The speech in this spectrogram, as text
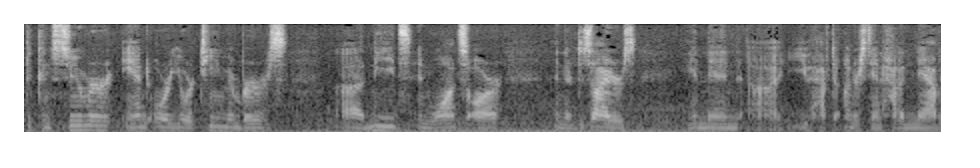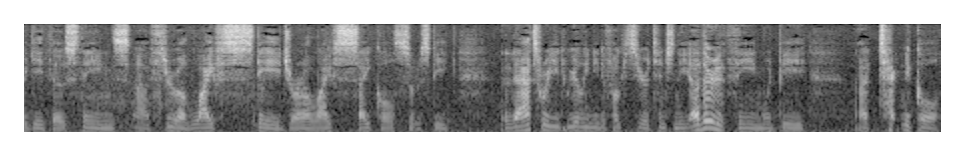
the consumer and or your team members' uh, needs and wants are and their desires. And then uh, you have to understand how to navigate those things uh, through a life stage or a life cycle, so to speak. That's where you'd really need to focus your attention. The other theme would be uh, technical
